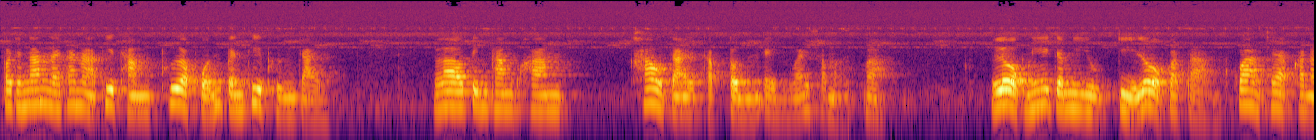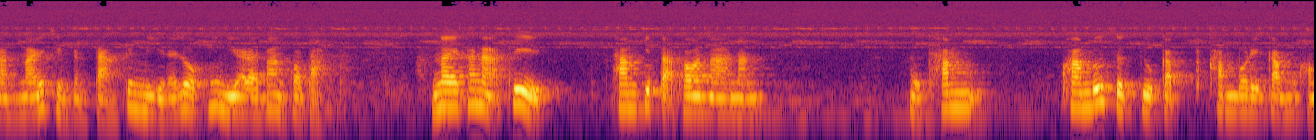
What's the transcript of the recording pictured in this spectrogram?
เพราะฉะนั้นในขณะที่ทำเพื่อผลเป็นที่พึงใจ เราตึงทำความเข้าใจกับตนเองไว้เสมอว่า โลกนี้จะมีอยู่กี่โลกก็ตาม กว้างแคบขนาดไหนสิ่งต่าง ๆ ซึ่งมีอยู่ในโลกนี้มีอะไรบ้างก็ตาม ในขณะที่ทำจิตตภาวนานั้นทำความรู้สึกอยู่กับคำบริกรรมของ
